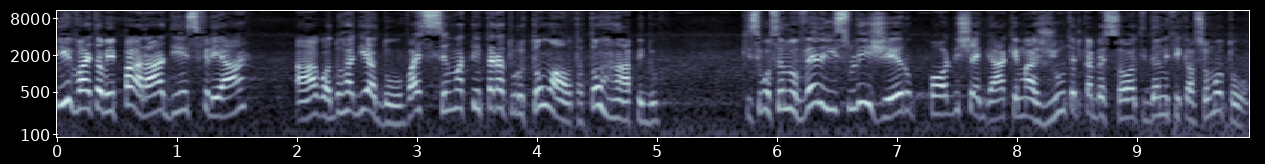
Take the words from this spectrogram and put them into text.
E vai também parar de esfriar a água do radiador. Vai ser uma temperatura tão alta, tão rápido, que se você não ver isso ligeiro, pode chegar a queimar junta de cabeçote e danificar o seu motor.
